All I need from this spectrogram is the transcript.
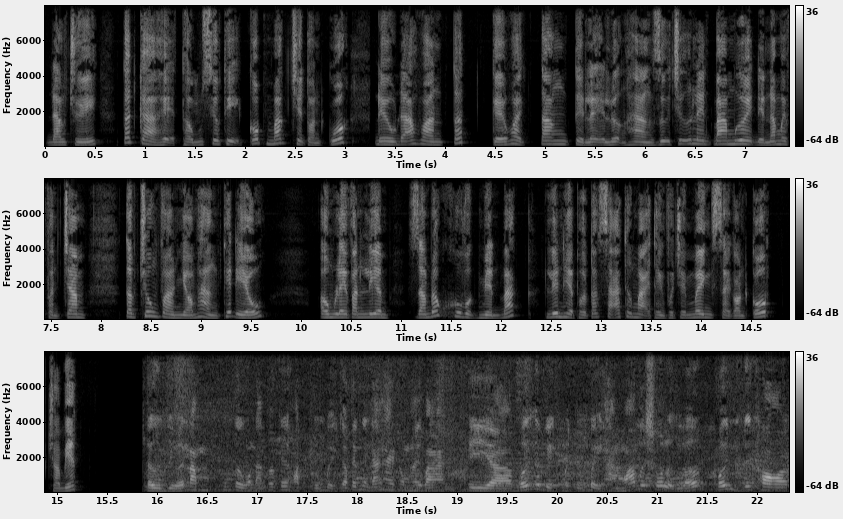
Đáng chú ý, tất cả hệ thống siêu thị Cốp Mắc trên toàn quốc đều đã hoàn tất kế hoạch tăng tỷ lệ lượng hàng dự trữ lên 30 đến 50%, tập trung vào nhóm hàng thiết yếu. Ông Lê Văn Liêm, giám đốc khu vực miền Bắc, Liên hiệp Hợp tác xã Thương mại Thành phố Hồ Chí Minh Sài Gòn Cốp cho biết. Từ giữa năm chúng tôi cũng đã có kế hoạch chuẩn bị cho Tết Nguyên đán 2023 thì à, với cái việc mà chuẩn bị hàng hóa với số lượng lớn với những cái kho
